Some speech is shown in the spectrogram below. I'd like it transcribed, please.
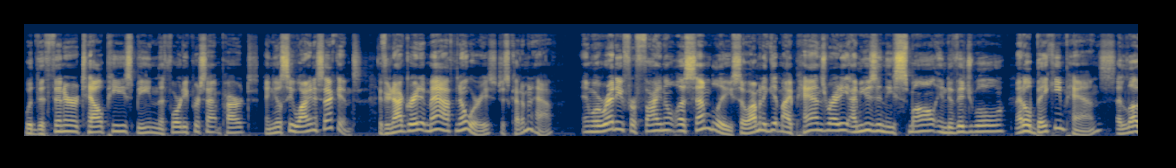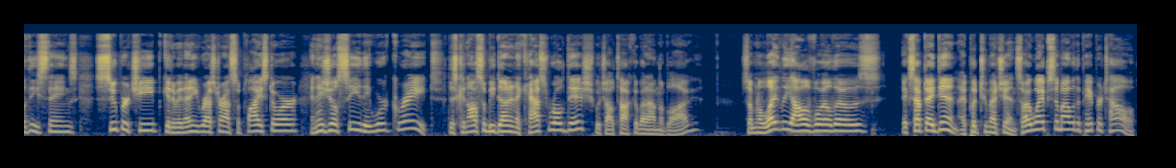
with the thinner tail piece being the 40% part. And you'll see why in a second. If you're not great at math, no worries, just cut them in half and we're ready for final assembly. So I'm to get my pans ready. I'm using these small individual metal baking pans. I love these things. Super cheap. Get them at any restaurant supply store. And as you'll see, they work great. This can also be done in a casserole dish, which I'll talk about on the blog. So I'm to lightly olive oil those. Except I didn't. I put too much in. So I wiped some out with a paper towel.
